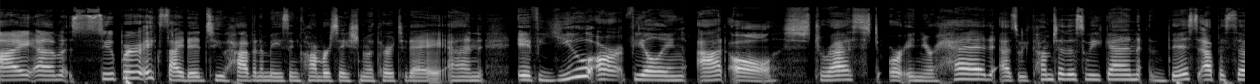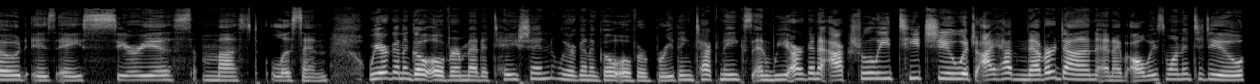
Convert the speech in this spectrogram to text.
I am super excited to have an amazing conversation with her today. And if you are feeling at all stressed or in your head as we come to this weekend, this episode is a serious must listen. We are going to go over meditation, we are going to go over breathing techniques, and we are going to actually teach you, which I have never done and I've always wanted to do,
